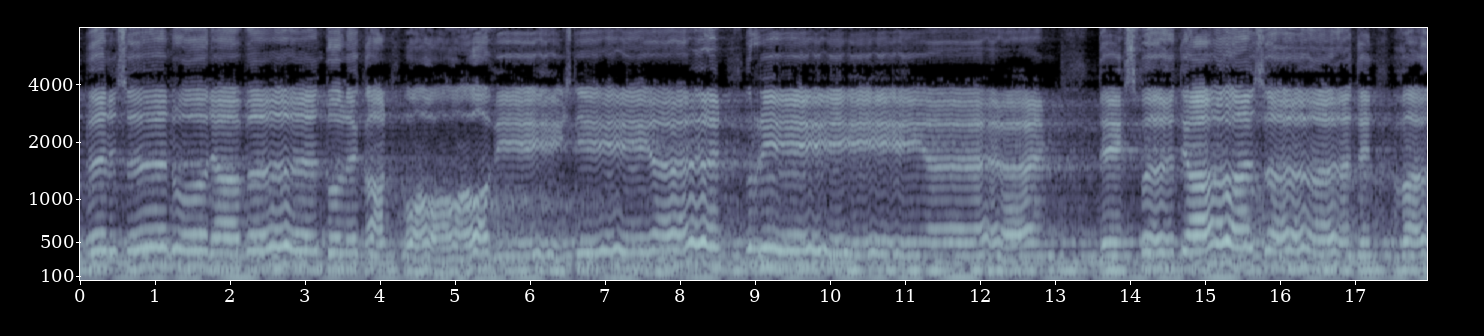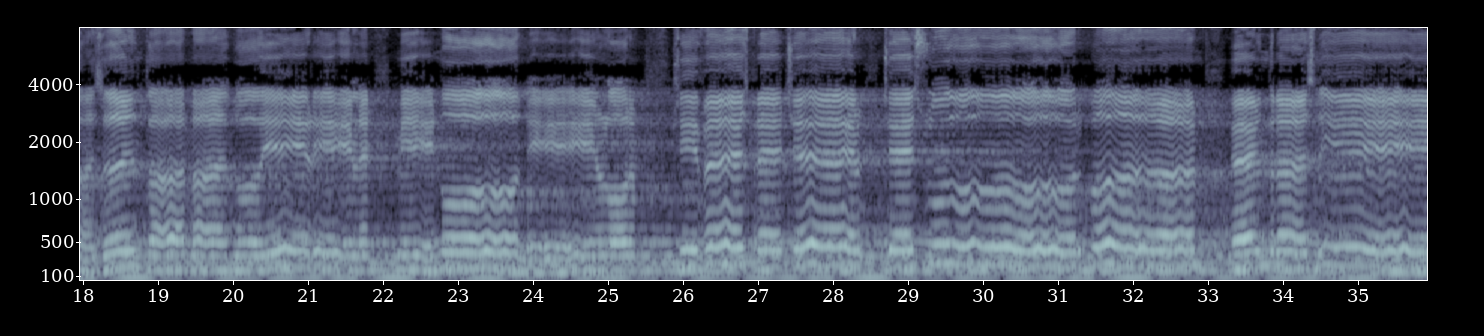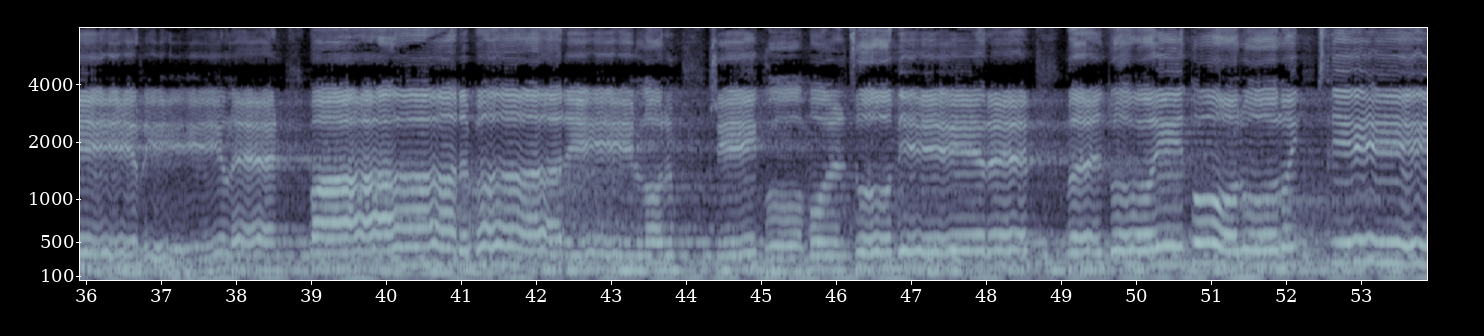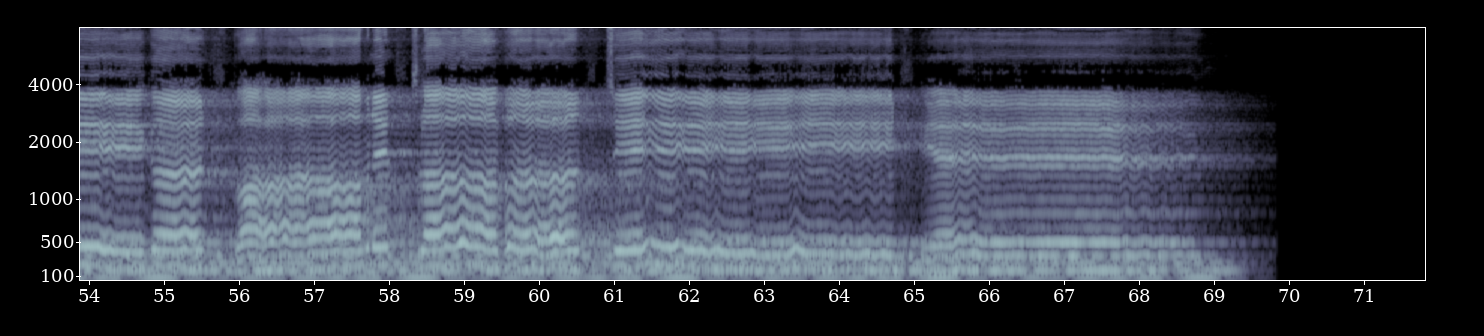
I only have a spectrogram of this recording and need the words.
în sânuri avândul ca o vistie răsădeni, văzând tămăduirile minunilor. Și vezi spre cel ce surpă îndrăznirile în barbarilor și cu mulțumim.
